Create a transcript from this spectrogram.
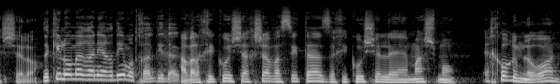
שלו. זה כאילו אומר, אני ארדים אותך, אל תדאג. אבל החיקוי שעכשיו עשית זה חיקוי של מה שמו. איך קוראים לו, רון?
